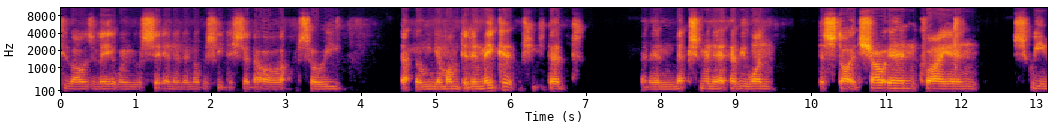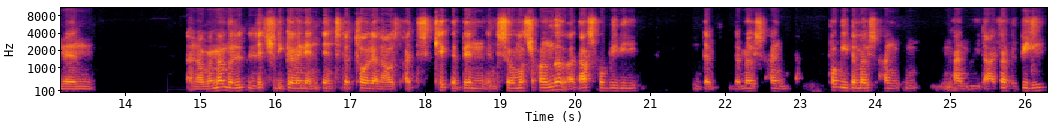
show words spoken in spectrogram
two hours later when we were sitting, and then obviously they said, "Oh, I'm sorry that um, your mum didn't make it. She's dead." And then next minute, everyone just started shouting, crying, screaming. And I remember literally going in into the toilet and I was I just kicked the bin in so much anger. Like that's probably the the, the most and probably the most ang- angry that I've ever been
